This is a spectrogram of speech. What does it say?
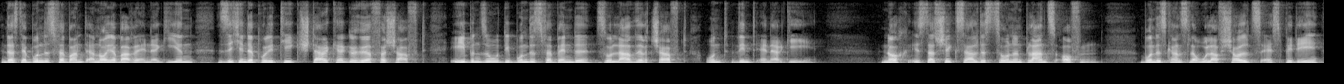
dass der Bundesverband Erneuerbare Energien sich in der Politik stärker Gehör verschafft, ebenso die Bundesverbände Solarwirtschaft und Windenergie. Noch ist das Schicksal des Zonenplans offen. Bundeskanzler Olaf Scholz, SPD,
